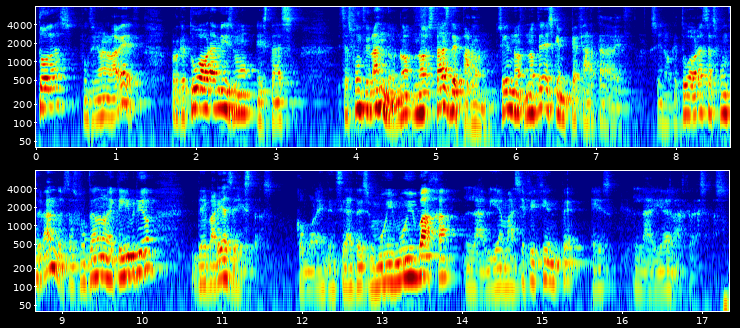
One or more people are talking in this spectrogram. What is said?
Todas funcionan a la vez, porque tú ahora mismo estás, estás funcionando, no, no estás de parón, ¿sí? no, no tienes que empezar cada vez, sino que tú ahora estás funcionando, estás funcionando en equilibrio de varias de estas. Como la intensidad es muy muy baja, la vía más eficiente es la vía de las grasas.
